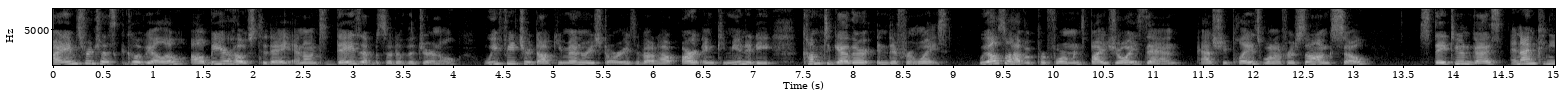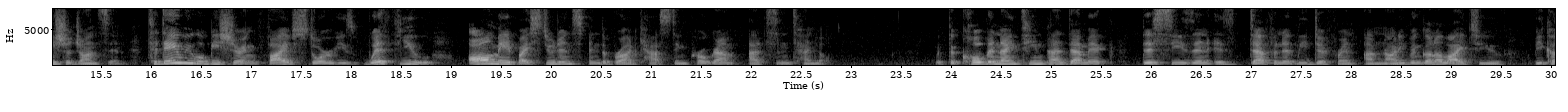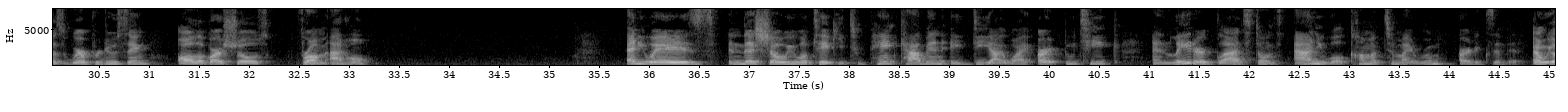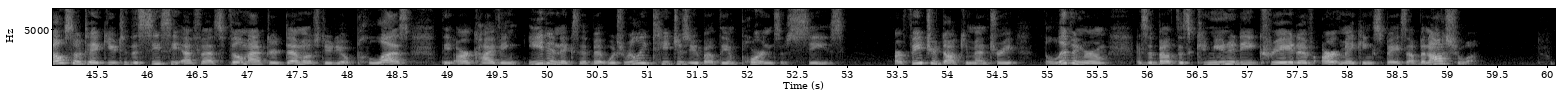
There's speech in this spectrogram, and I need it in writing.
guys, name is Francesca Coviello. I'll be your host today, and on today's episode of The Journal, we feature documentary stories about how art and community come together in different ways. We also have a performance by Joy Zan as she plays one of her songs, so stay tuned, guys. And I'm Kenesha Johnson. Today we will be sharing five stories with you, all made by students in the broadcasting program at Centennial. With the COVID 19 pandemic, this season is definitely different. I'm not even gonna lie to you because we're producing all of our shows from at home. Anyways, in this show, we will take you to Paint Cabin, a DIY art boutique, and later Gladstone's annual Come Up to My Room art exhibit. And we also take you to the CCFS Film Actor Demo Studio plus the Archiving Eden exhibit, which really teaches you about the importance of C's. Our featured documentary, The Living Room, is about this community creative art making space up in Oshawa.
